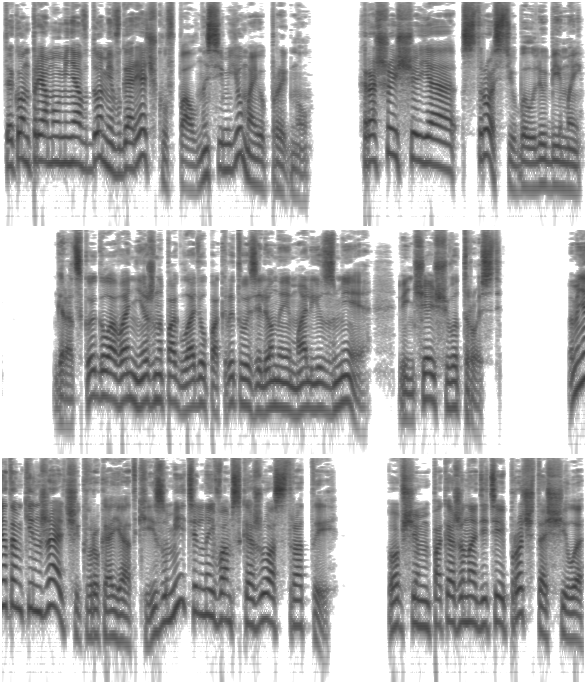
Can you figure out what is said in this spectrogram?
Так он прямо у меня в доме в горячку впал, на семью мою прыгнул. Хорошо еще я с тростью был любимый. Городской голова нежно погладил покрытого зеленой эмалью змея, венчающего трость. «У меня там кинжальчик в рукоятке, изумительный, вам скажу, остроты. В общем, пока жена детей прочь тащила,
